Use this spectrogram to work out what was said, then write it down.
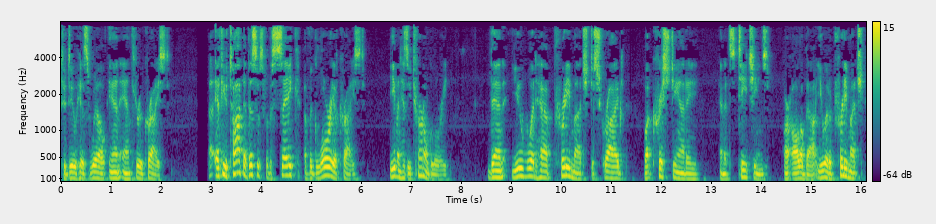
to do his will in and through Christ, uh, if you taught that this was for the sake of the glory of Christ, even his eternal glory, then you would have pretty much described what Christianity and its teachings are all about. You would have pretty much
